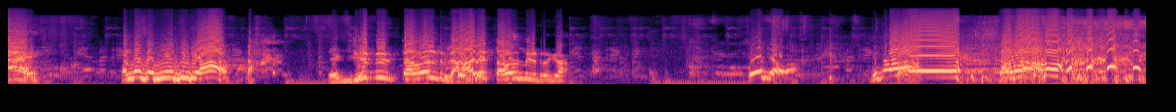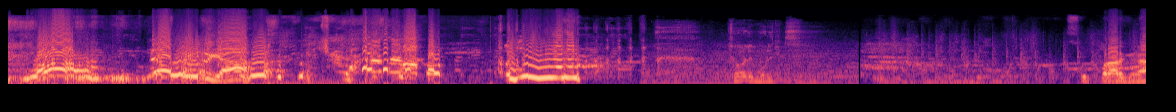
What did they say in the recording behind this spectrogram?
ஏய், சந்தோஷம் நீ எடுத்துக்கிறியா எங்க இருந்து தவழ் நாளே தவழ்ந்துகிட்டு இருக்கான். சோஜாவா சோழி முடிச்சு. சூப்பரா இருக்குங்க.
